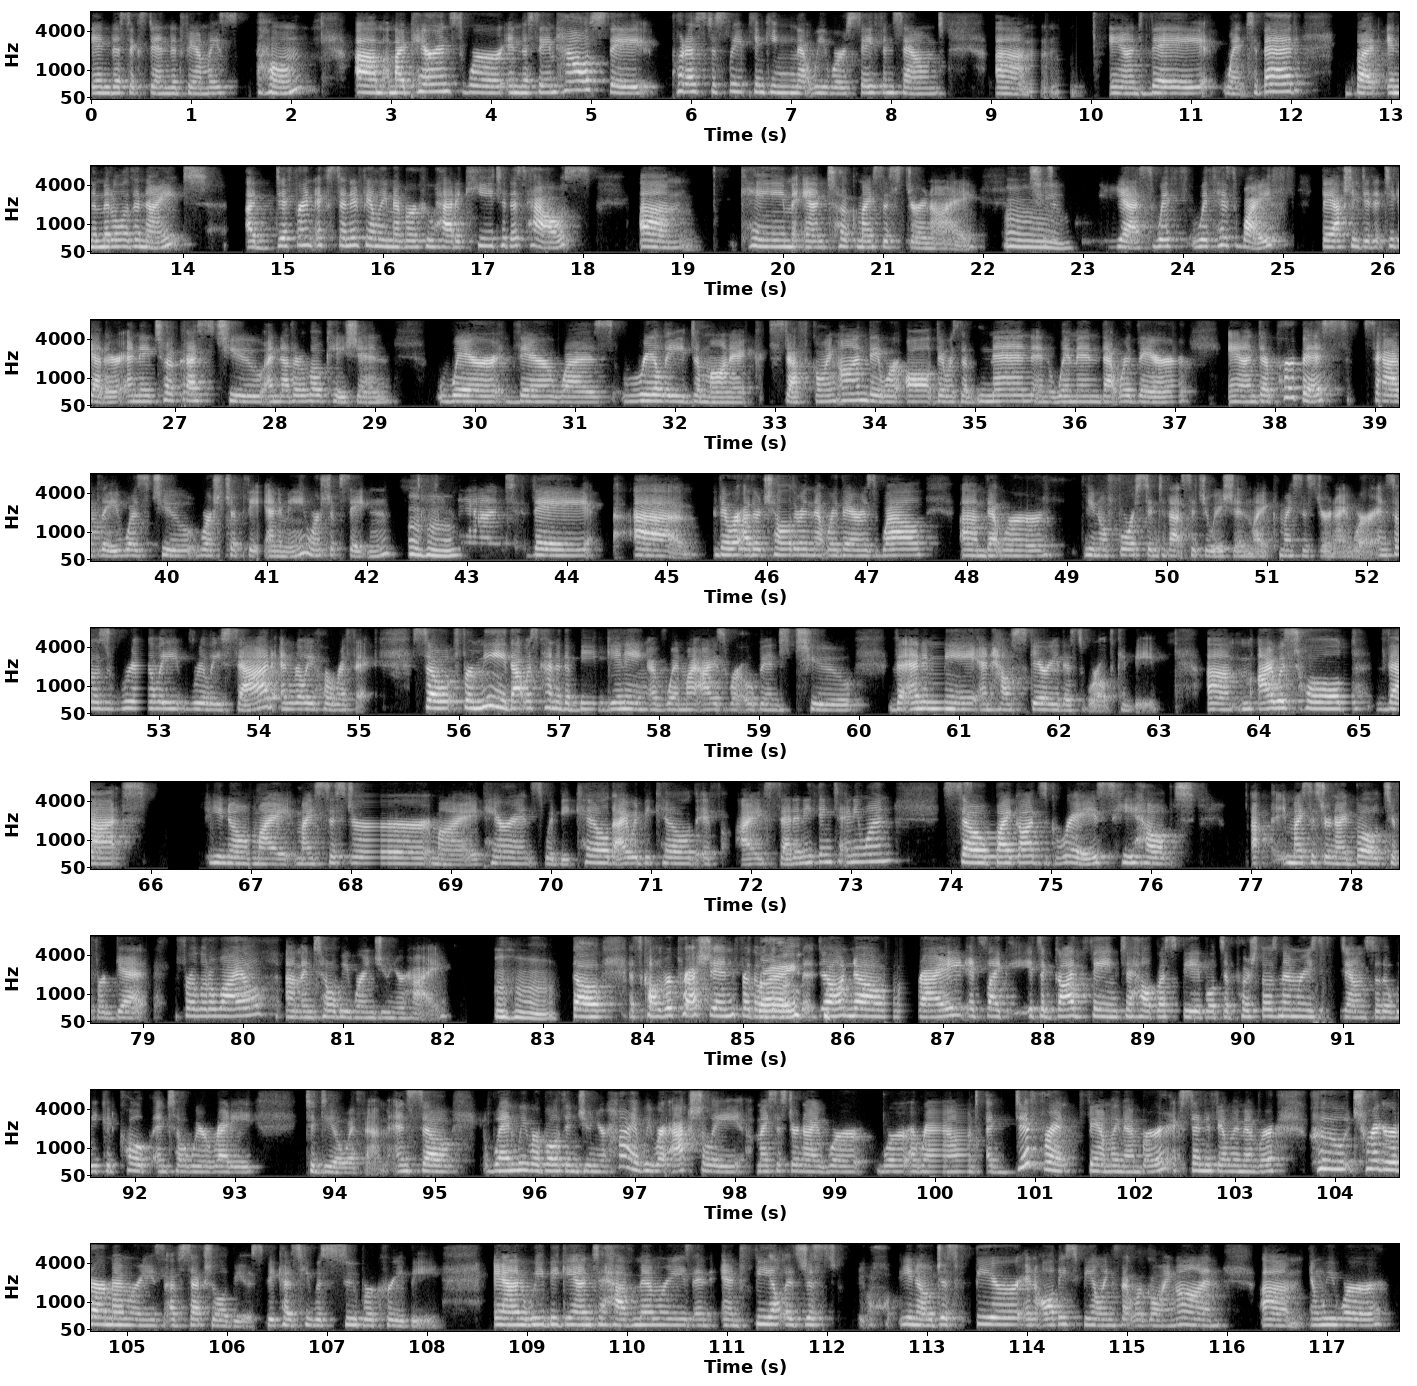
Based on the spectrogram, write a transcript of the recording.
in this extended family's home. Um, my parents were in the same house. They put us to sleep thinking that we were safe and sound. Um, and they went to bed. But in the middle of the night, a different extended family member who had a key to this house um, came and took my sister and I mm. to, yes, with, with his wife. They actually did it together and they took us to another location where there was really demonic stuff going on. They were all, there was a men and women that were there, and their purpose, sadly, was to worship the enemy, worship Satan. Mm-hmm. And they, uh, there were other children that were there as well um, that were you know forced into that situation like my sister and i were. And so it was really really sad and really horrific. So for me that was kind of the beginning of when my eyes were opened to the enemy and how scary this world can be. Um, i was told that you know my my sister my parents would be killed. I would be killed if i said anything to anyone. So by god's grace he helped uh, my sister and i both to forget for a little while um, until we were in junior high Mm-hmm. So it's called repression for those right. that don't know, right? It's like it's a God thing to help us be able to push those memories down so that we could cope until we're ready to deal with them. And so when we were both in junior high, we were actually my sister and I were were around a different family member, extended family member who triggered our memories of sexual abuse because he was super creepy. And we began to have memories and and feel it's just you know just fear and all these feelings that were going on um, and we were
